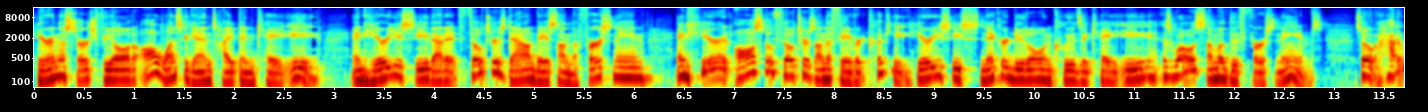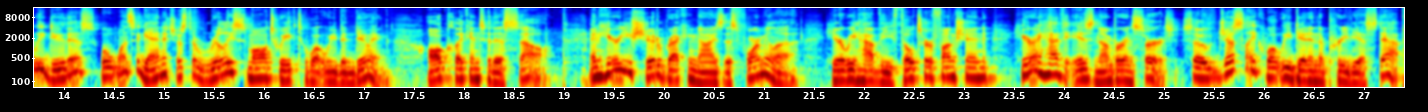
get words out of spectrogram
Here in the search field, I'll once again type in KE, and here you see that it filters down based on the first name, and here it also filters on the favorite cookie. Here you see Snickerdoodle includes a KE, as well as some of the first names. So how do we do this? Well, once again, it's just a really small tweak to what we've been doing. I'll click into this cell. And here you should recognize this formula. Here we have the filter function. Here I have isNumber and search. So just like what we did in the previous step.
